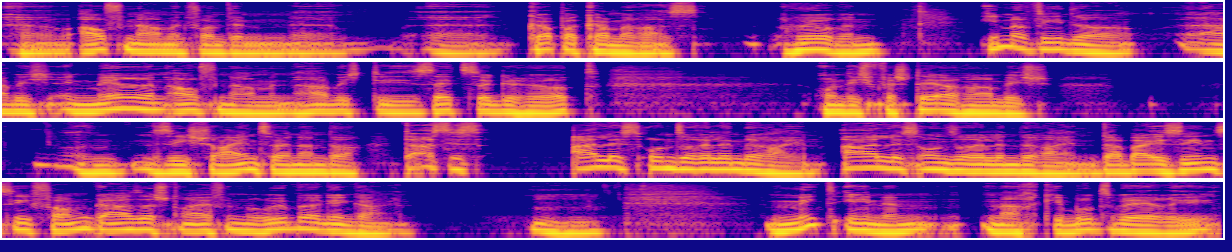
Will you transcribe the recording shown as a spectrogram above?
äh, Aufnahmen von den äh, äh Körperkameras hören, immer wieder habe ich in mehreren Aufnahmen habe ich die Sätze gehört und ich verstehe Arabisch. Und sie schreien zueinander, das ist alles unsere Ländereien, alles unsere Ländereien. Dabei sind sie vom Gazastreifen rübergegangen. Mhm. Mit ihnen nach Kibbutz Be'eri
